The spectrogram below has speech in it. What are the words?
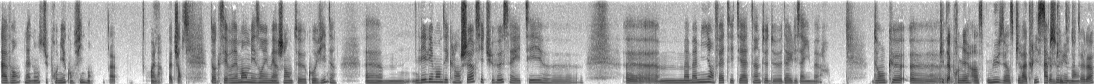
avant l'annonce du premier confinement. Ah. Voilà. Pas de chance. Donc c'est vraiment maison émergente euh, Covid. Euh, L'élément déclencheur, si tu veux, ça a été euh, euh, ma mamie en fait était atteinte de d'Alzheimer. Donc euh, Qui est ta première muse et inspiratrice, comme je l'ai dit tout à l'heure.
